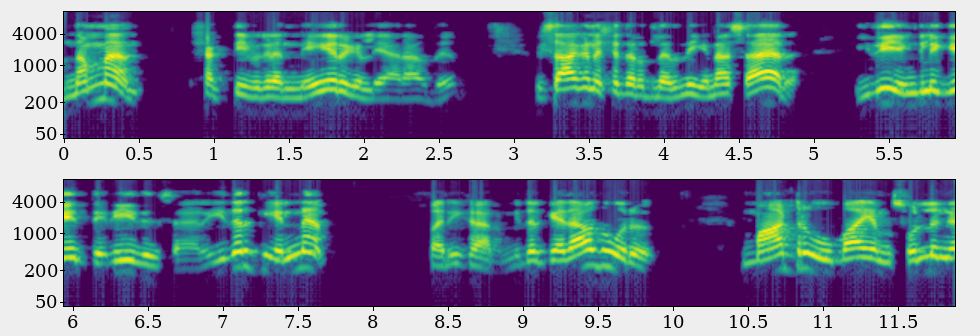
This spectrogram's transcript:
நம்ம சக்தி விகட நேயர்கள் யாராவது விசாக நட்சத்திரத்துல இருந்தீங்கன்னா சார் இது எங்களுக்கே தெரியுது சார் இதற்கு என்ன பரிகாரம்? இதற்கு ஏதாவது ஒரு மாற்று உபாயம் சொல்லுங்க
